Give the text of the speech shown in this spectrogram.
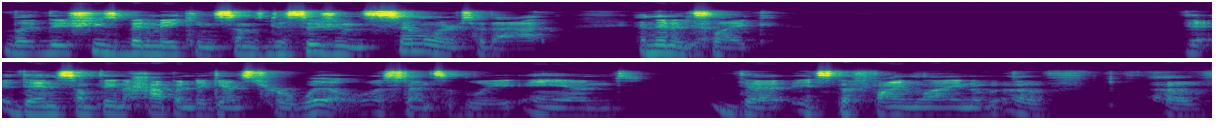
like that she's been making some decisions similar to that, and then it's Yeah. like th- then something happened against her will ostensibly, and that it's the fine line of of of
